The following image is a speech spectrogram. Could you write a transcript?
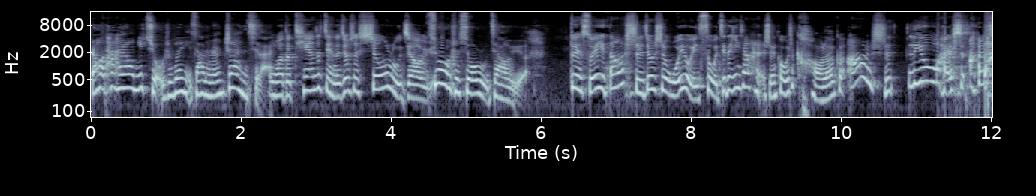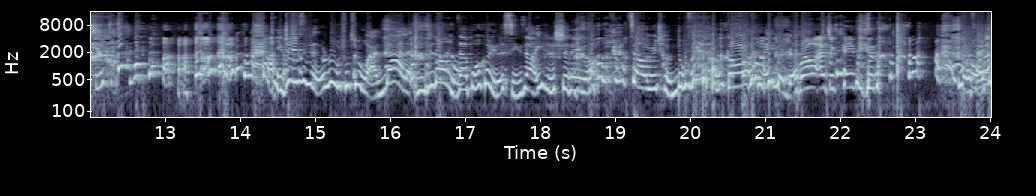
然后他还让你九十分以下的人站起来，我的天，这简直就是羞辱教育，就是羞辱教育，对，所以当时就是我有一次我记得印象很深刻，我是考了个二十六还是二十。你这次录出去完蛋了！你知道你在播客里的形象一直是那个教育程度非常高的那个人，well educated。我才是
